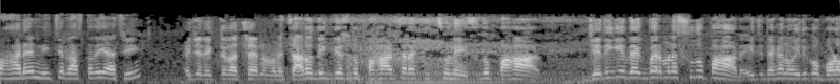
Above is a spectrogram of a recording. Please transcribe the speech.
পাহাড়ের নিচের রাস্তাতেই আছি। এই যে দেখতে পাচ্ছেন মানে চারোদিক দিয়ে শুধু পাহাড় ছাড়া কিচ্ছু নেই, শুধু পাহাড়। যেদিকে দেখবেন মানে শুধু পাহাড়। এই যে দেখেন, ওইদিকেও বড়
